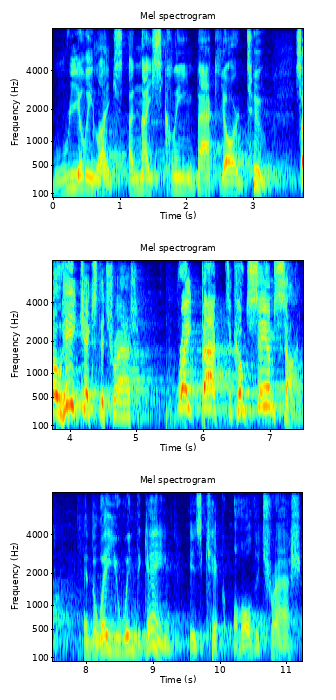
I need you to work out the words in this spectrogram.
really likes a nice clean backyard too. So he kicks the trash right back to Coach Sam's side. And the way you win the game is kick all the trash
